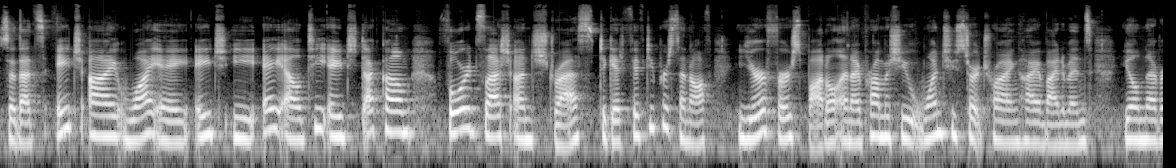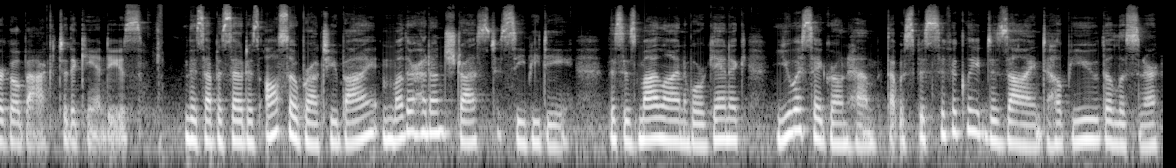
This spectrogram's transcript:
So that's H I Y A H E A L T H dot com forward slash unstressed to get 50% off your first bottle. And I promise you, once you start trying Hiya Vitamins, you'll never go back to the candies. This episode is also brought to you by Motherhood Unstressed CBD. This is my line of organic, USA grown hemp that was specifically designed to help you, the listener,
